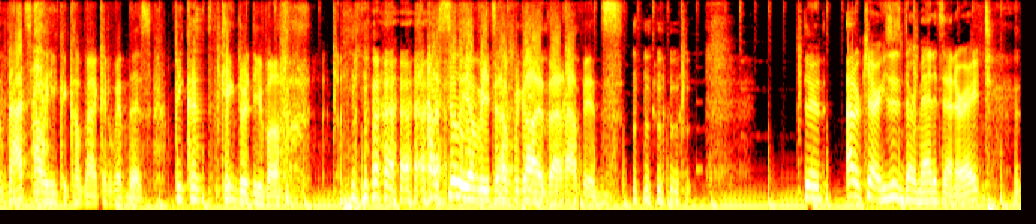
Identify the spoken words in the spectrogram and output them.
That's how he could come back and win this. Because the Kingdra debuff. How silly of me to have forgotten that happens. Dude, I don't care. He's using Darmanitan, all right?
